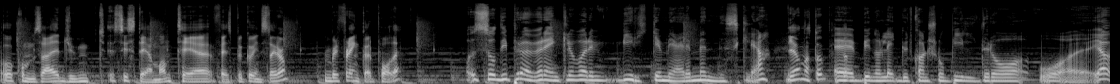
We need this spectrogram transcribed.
Og komme seg rundt systemene til Facebook og Instagram. De blir flinkere på det. Så de prøver egentlig å bare virke mer menneskelige. Ja, nettopp. Ja. begynne å legge ut kanskje noen bilder og, og ja,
